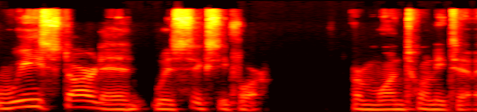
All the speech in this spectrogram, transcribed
We started with 64 from 122.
